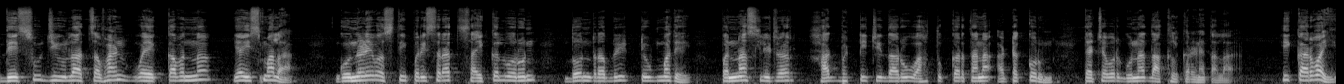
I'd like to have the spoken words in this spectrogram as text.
देसू जिवला चव्हाण व एक्कावन्न या इस्माला गोंधळे वस्ती परिसरात सायकलवरून दोन रबरी ट्यूबमध्ये पन्नास लिटर हातभट्टीची दारू वाहतूक करताना अटक करून त्याच्यावर गुन्हा दाखल करण्यात आला. ही कारवाई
